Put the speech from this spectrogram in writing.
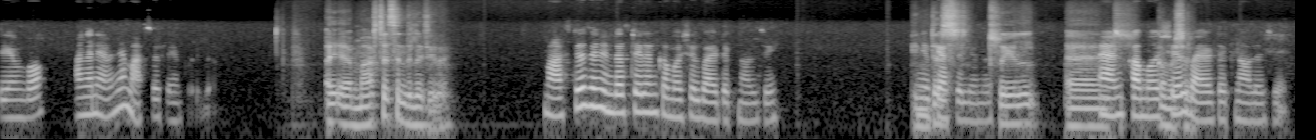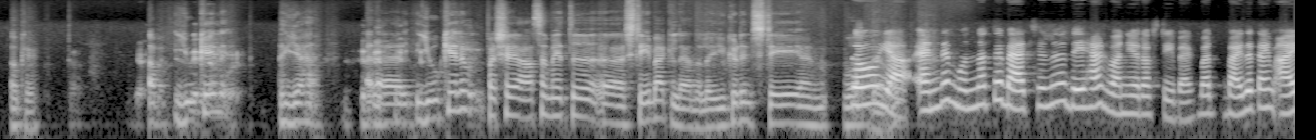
ചെയ്യുമ്പോൾ അങ്ങനെയാണ് ഞാൻ മാസ്റ്റേഴ്സ് ചെയ്യാൻ പോയത് മാസ്റ്റേഴ്സ് എന്തിലാ ചെയ്തത് Masters in Industrial and Commercial Biotechnology Newcastle University. Industrial and Commercial, commercial. Biotechnology. Okay. U UK, കെയിൽ. യു കെയിൽ പക്ഷെ ആ സമയത്ത് സ്റ്റേ ബാക്ക് ഇല്ലായിരുന്നല്ലോ യു കെഡിൻ stay So yeah, and the മുന്നത്തെ ബാച്ചിന് they had one year of stay back, but by the time I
